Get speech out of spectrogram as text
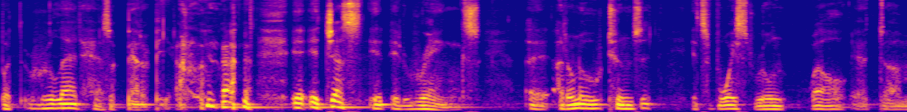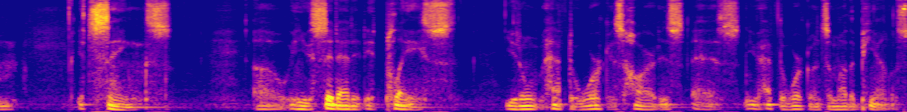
but roulette has a better piano. it, it, just it, it rings. Uh, I don't know who tunes it. It's voiced real well. It um, it sings. Uh, when you sit at it, it plays. You don't have to work as hard as, as you have to work on some other pianos.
